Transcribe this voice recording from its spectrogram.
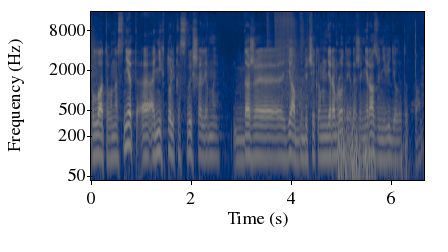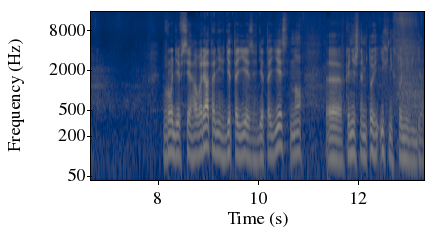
Булатов у нас нет, э, о них только слышали мы. Даже я, будучи командиром роты, я даже ни разу не видел этот танк. Вроде все говорят о них, где-то есть, где-то есть, но э, в конечном итоге их никто не видел.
